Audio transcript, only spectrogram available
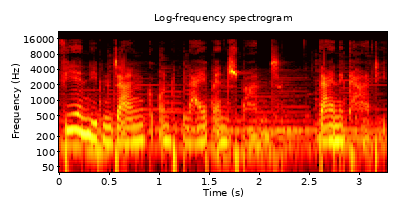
Vielen lieben Dank und bleib entspannt. Deine Kati.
